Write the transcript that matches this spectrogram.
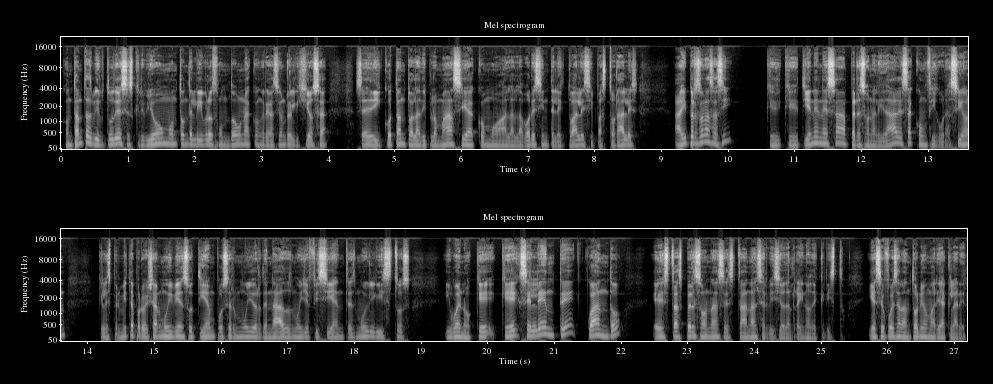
con tantas virtudes escribió un montón de libros, fundó una congregación religiosa, se dedicó tanto a la diplomacia como a las labores intelectuales y pastorales. Hay personas así, que, que tienen esa personalidad, esa configuración, que les permite aprovechar muy bien su tiempo, ser muy ordenados, muy eficientes, muy listos. Y bueno, qué, qué excelente cuando estas personas están al servicio del reino de Cristo. Y ese fue San Antonio María Claret.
